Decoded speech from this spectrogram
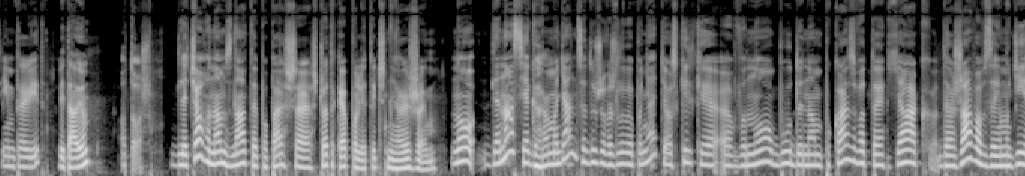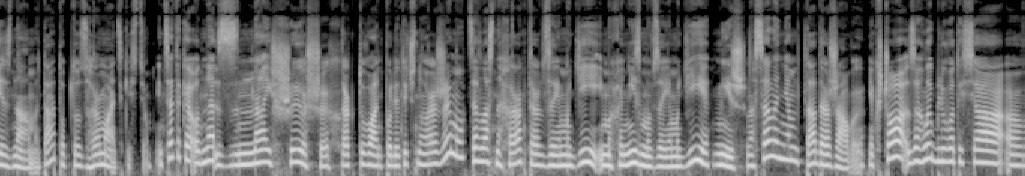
Всім привіт! Вітаю! Отож, для чого нам знати, по-перше, що таке політичний режим? Ну, для нас, як громадян, це дуже важливе поняття, оскільки е, воно буде нам показувати, як держава взаємодіє з нами, та тобто з громадськістю. І це таке одне з найширших трактувань політичного режиму. Це власне характер взаємодії і механізми взаємодії між населенням та державою. Якщо заглиблюватися е,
